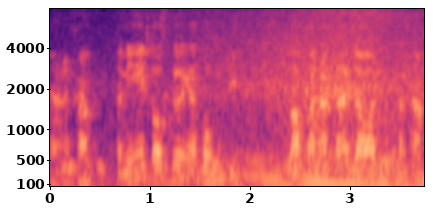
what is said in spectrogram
อ่าครับ ตอนนี้ตัวเครื่องยังคงติด ล็อกรหัสหน้าจออยู่นะครับ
